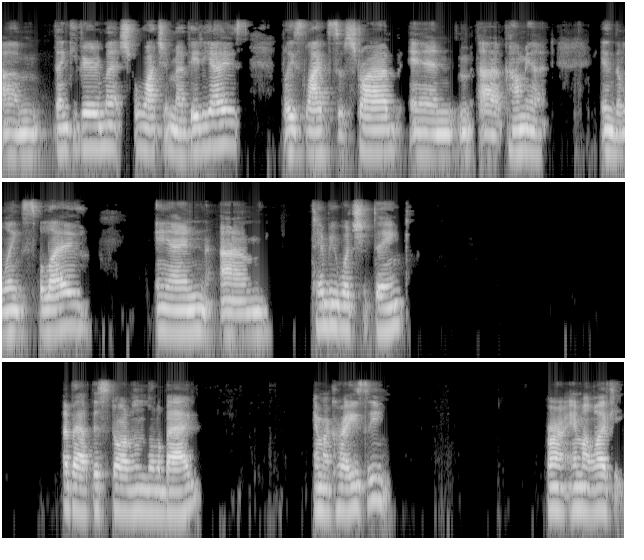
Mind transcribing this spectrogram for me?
Um, thank you very much for watching my videos. Please like, subscribe, and mm, uh, comment in the links below. And um, Tell me what you think about this darling little bag. Am I crazy? Or am I lucky?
